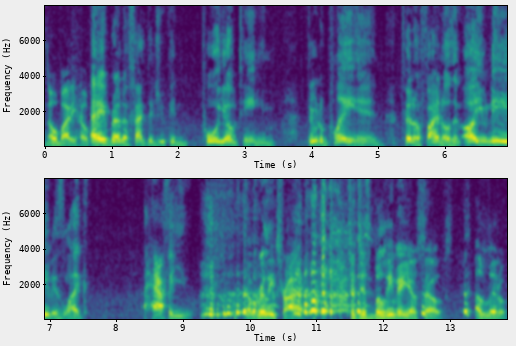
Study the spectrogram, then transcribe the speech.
Nobody helped. Hey, bro, the fact that you can pull your team through the play-in to the finals, and all you need is like half of you. to really try to just believe in yourselves a little.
